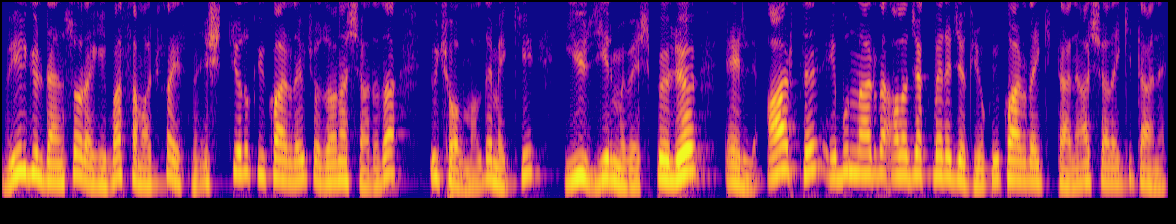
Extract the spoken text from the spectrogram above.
Virgülden sonraki basamak sayısını eşitliyorduk. Yukarıda 3 o zaman aşağıda da 3 olmalı. Demek ki 125 bölü 50 artı e bunlarda alacak verecek yok. Yukarıda 2 tane aşağıda 2 tane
